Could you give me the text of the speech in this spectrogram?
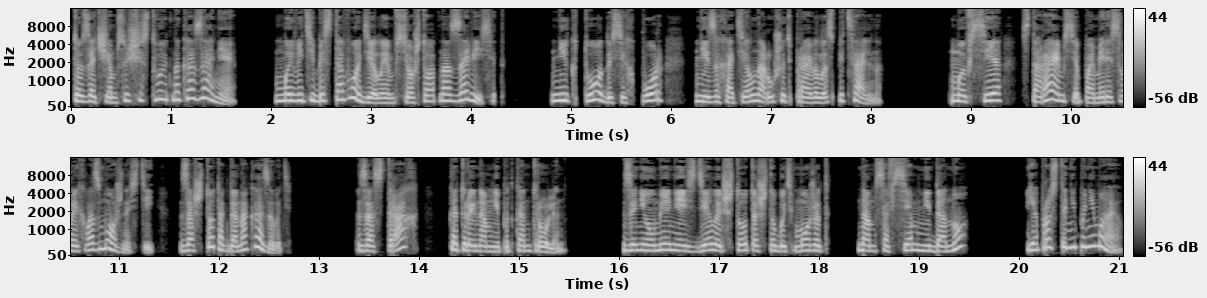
то зачем существует наказание? Мы ведь и без того делаем все, что от нас зависит. Никто до сих пор не захотел нарушить правила специально. Мы все стараемся по мере своих возможностей. За что тогда наказывать? За страх, который нам не подконтролен? За неумение сделать что-то, что, быть может, нам совсем не дано? Я просто не понимаю».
